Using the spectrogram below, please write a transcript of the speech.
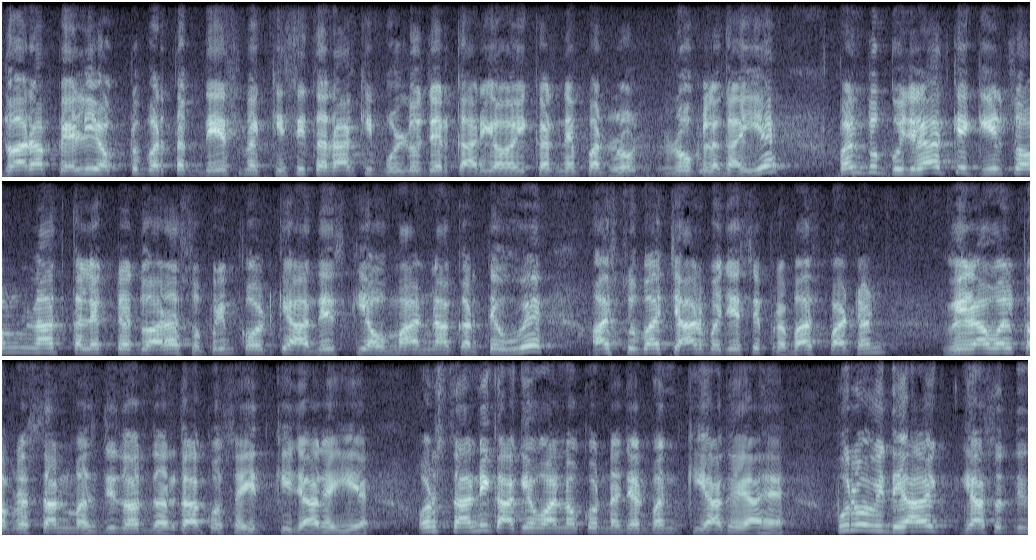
द्वारा पहली अक्टूबर तक देश में किसी तरह की बुलडोजर कार्यवाही करने पर रो, रोक लगाई है। परंतु गुजरात के गिर सोमनाथ कलेक्टर द्वारा सुप्रीम कोर्ट के आदेश की अवमानना करते हुए आज सुबह चार बजे से प्रभास पाठन वेरावल कब्रस्तान मस्जिद और दरगाह को शहीद की जा रही है और स्थानिक आगेवानों को नज़रबंद किया गया है। पूर्व विधायक यासुद्दीन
